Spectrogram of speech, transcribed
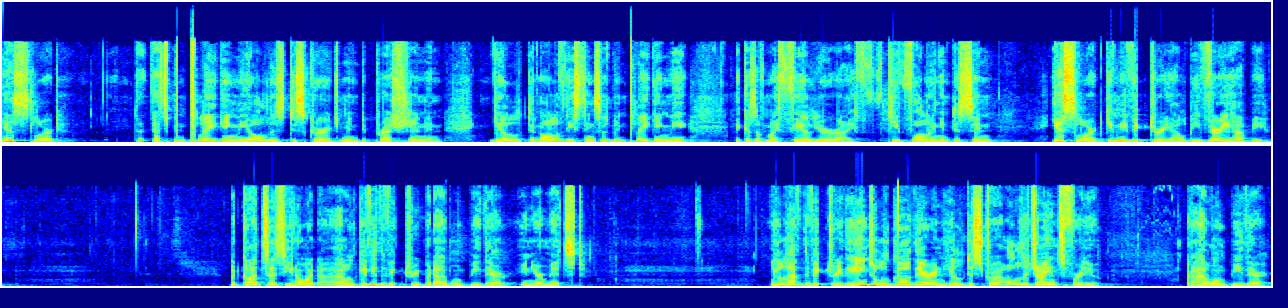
Yes, Lord, that, that's been plaguing me. All this discouragement, depression, and guilt, and all of these things have been plaguing me because of my failure. I keep falling into sin. Yes, Lord, give me victory. I'll be very happy. But God says, you know what? I will give you the victory, but I won't be there in your midst. You'll have the victory. The angel will go there and he'll destroy all the giants for you, but I won't be there.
